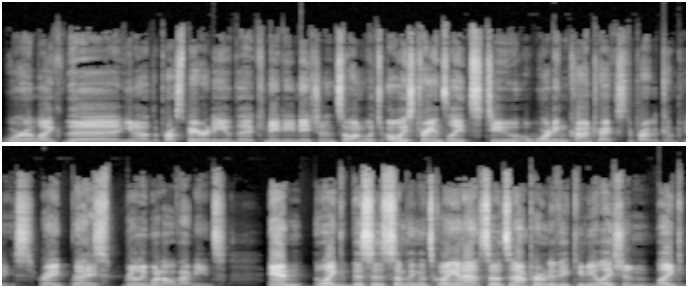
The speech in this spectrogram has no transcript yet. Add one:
or like the you know the prosperity of the Canadian nation and so on, which always translates to awarding contracts to private companies, right? Right. That's really what all that means. And like this is something that's going on out, so it's not primitive accumulation. Like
